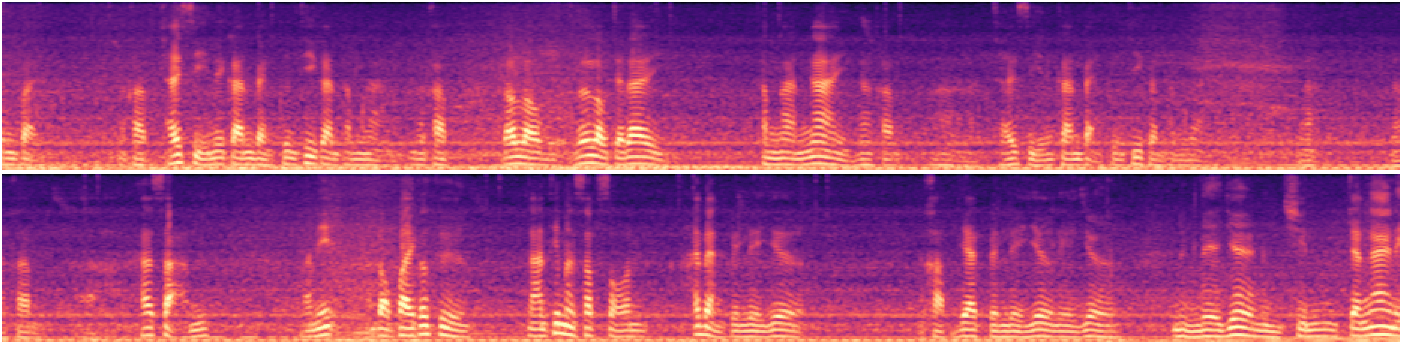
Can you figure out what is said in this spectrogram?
ลงไปนะครับ ใช้สีในการแบ่งพื้นที่การทำงานนะครับ แล้วเราแล้วเราจะได้ทำงานง่ายนะครับใช้สีในการแบ่งพื้นที่การทำงานนะนะครับถ้าสามอันนี้ต่อไปก็คืองานที่มันซับซ้อนให้แบ่งเป็นเลเยอร์นะครับแยกเป็นเลเยอร์เลเยอร์หนึ่งเลเยอร์หนึ่งชิ้นจะง่ายใน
